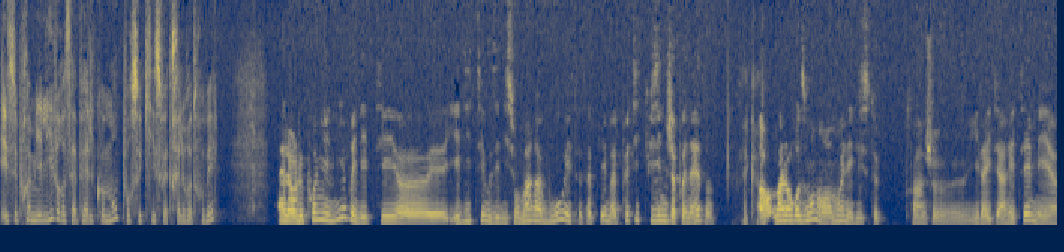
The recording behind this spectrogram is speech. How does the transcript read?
Et ce premier livre s'appelle comment pour ceux qui souhaiteraient le retrouver? Alors le premier livre, il était euh, édité aux éditions Marabout et ça s'appelait Ma petite cuisine japonaise. Alors malheureusement, normalement, il existe, enfin, je, il a été arrêté, mais euh,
